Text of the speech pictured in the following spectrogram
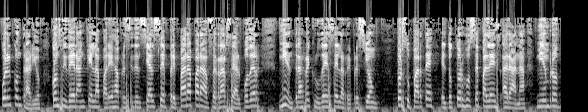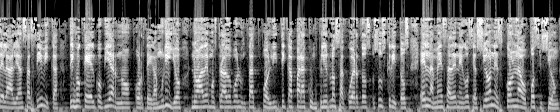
Por el contrario, consideran que la pareja presidencial se prepara para aferrarse al poder mientras recrudece la represión. Por su parte, el doctor José Palés Arana, miembro de la Alianza Cívica, dijo que el gobierno Ortega Murillo no ha demostrado voluntad política para cumplir los acuerdos suscritos en la mesa de negociaciones con la oposición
